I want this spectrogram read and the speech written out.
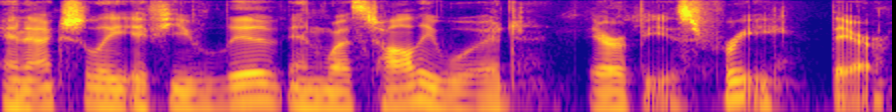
And actually, if you live in West Hollywood, therapy is free there.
